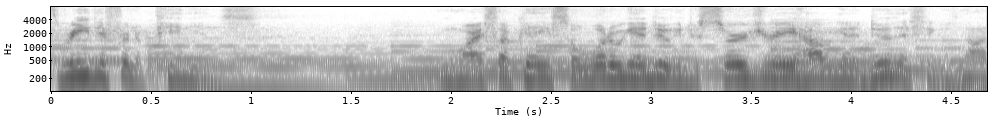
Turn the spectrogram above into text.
three different opinions My wife's okay, so what are we to do? We do surgery? How are we to do this? He goes, no,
